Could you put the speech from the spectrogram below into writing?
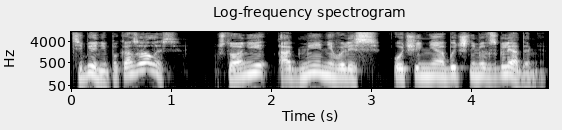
Тебе не показалось, что они обменивались очень необычными взглядами?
